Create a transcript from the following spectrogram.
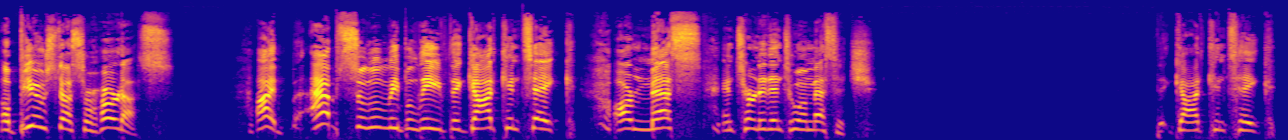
abused us or hurt us? I absolutely believe that God can take our mess and turn it into a message. That God can take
